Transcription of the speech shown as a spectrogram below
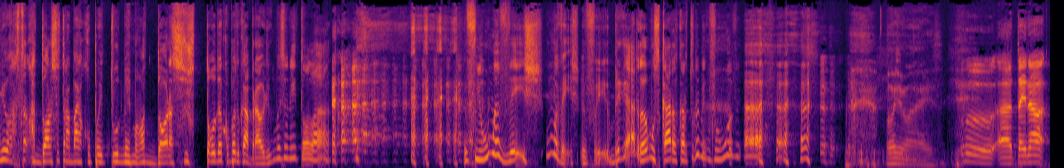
Nil, eu adoro seu trabalho, acompanho tudo, meu irmão. Adoro, assisto toda a culpa do Cabral. Eu digo, mas eu nem tô lá. eu fui uma vez, uma vez. Eu fui, obrigado, eu amo os caras, os caras tudo bem, eu fui uma vez. Bom demais. O, a Tainá,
